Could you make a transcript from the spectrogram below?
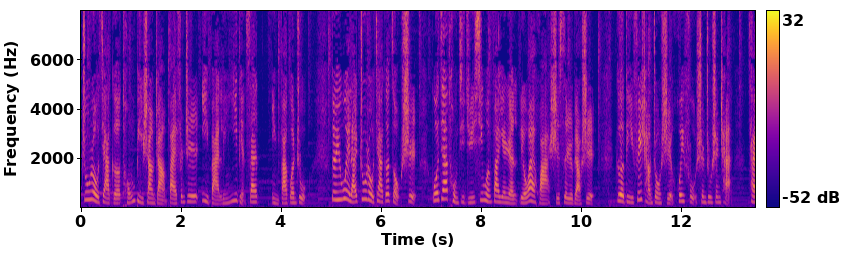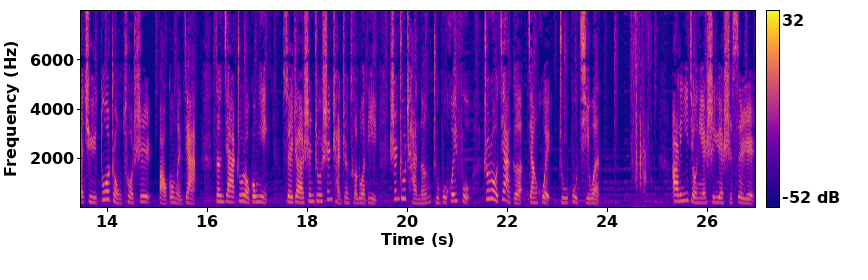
猪肉价格同比上涨百分之一百零一点三，引发关注。对于未来猪肉价格走势，国家统计局新闻发言人刘爱华十四日表示，各地非常重视恢复生猪生产，采取多种措施保供稳价，增加猪肉供应。随着生猪生产政策落地，生猪产能逐步恢复，猪肉价格将会逐步企稳。二零一九年十月十四日，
